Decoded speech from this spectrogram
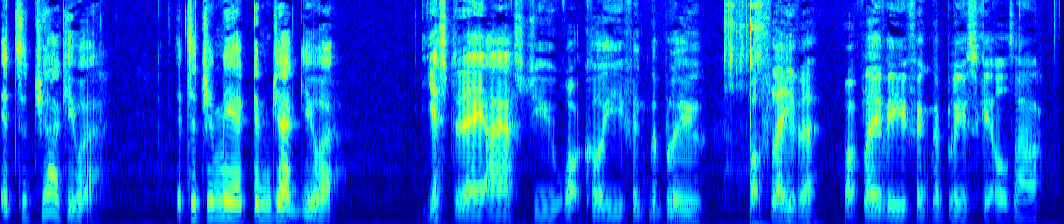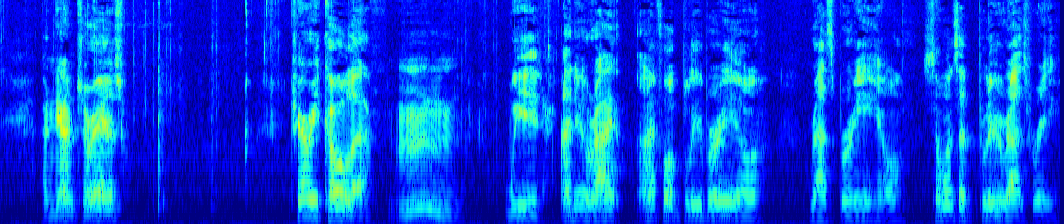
It's a Jaguar. It's a Jamaican Jaguar. Yesterday I asked you what colour you think the blue, what flavour, what flavour you think the blue Skittles are. And the answer is cherry cola. Mmm, weird. I know, right? I thought blueberry or raspberry or someone said blue raspberry.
